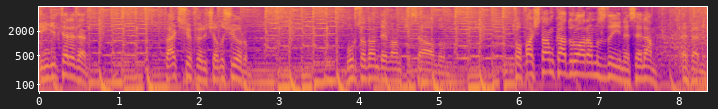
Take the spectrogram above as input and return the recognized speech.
İngiltere'den taksi şoförü çalışıyorum. Bursa'dan devam ki sağ olun. Tofaş tam kadro aramızda yine selam efendim.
